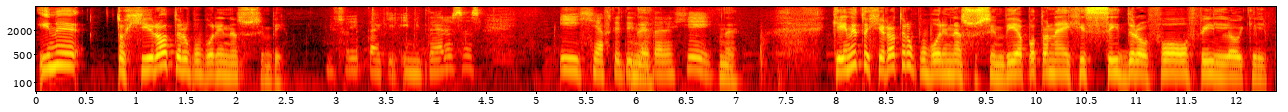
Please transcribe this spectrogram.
είναι το χειρότερο που μπορεί να σου συμβεί. Μισό λεπτάκι. Η μητέρα σας είχε αυτή τη ναι. διαταραχή; Ναι. Και είναι το χειρότερο που μπορεί να σου συμβεί από το να έχεις σύντροφο, φίλο κλπ.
